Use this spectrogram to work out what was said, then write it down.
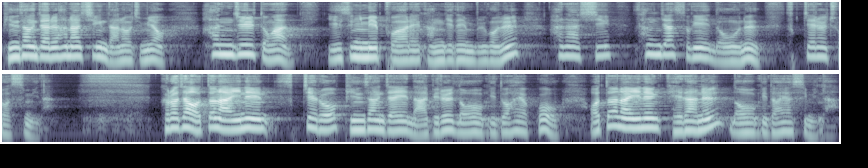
빈 상자를 하나씩 나눠주며 한 주일 동안 예수님의 부활에 관계된 물건을 하나씩 상자 속에 넣어오는 숙제를 주었습니다. 그러자 어떤 아이는 숙제로 빈 상자에 나비를 넣어오기도 하였고 어떤 아이는 계란을 넣어오기도 하였습니다.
